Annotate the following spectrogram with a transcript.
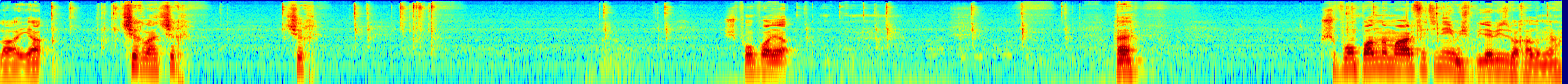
La ya. Çık lan çık. Çık. Şu pompaya. He. Şu pompalının marifeti neymiş? Bir de biz bakalım ya.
